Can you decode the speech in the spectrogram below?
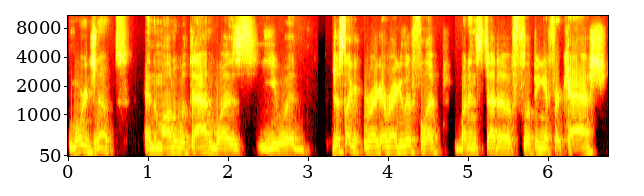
mortgage notes. And the model with that was you would just like a regular flip, but instead of flipping it for cash,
